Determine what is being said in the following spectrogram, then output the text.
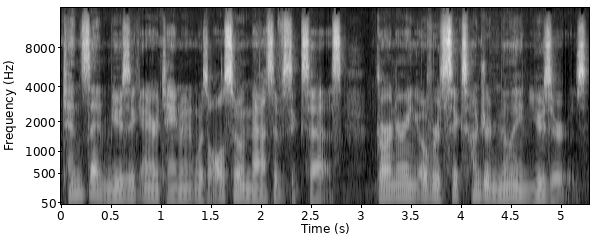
Tencent Music Entertainment was also a massive success, garnering over 600 million users.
